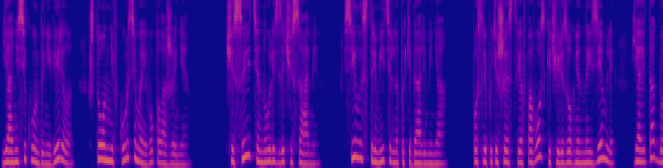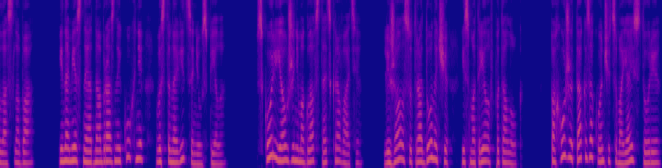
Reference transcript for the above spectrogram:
Я ни секунды не верила, что он не в курсе моего положения. Часы тянулись за часами. Силы стремительно покидали меня. После путешествия в повозке через огненные земли я и так была слаба, и на местной однообразной кухне восстановиться не успела. Вскоре я уже не могла встать с кровати. Лежала с утра до ночи и смотрела в потолок. Похоже, так и закончится моя история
